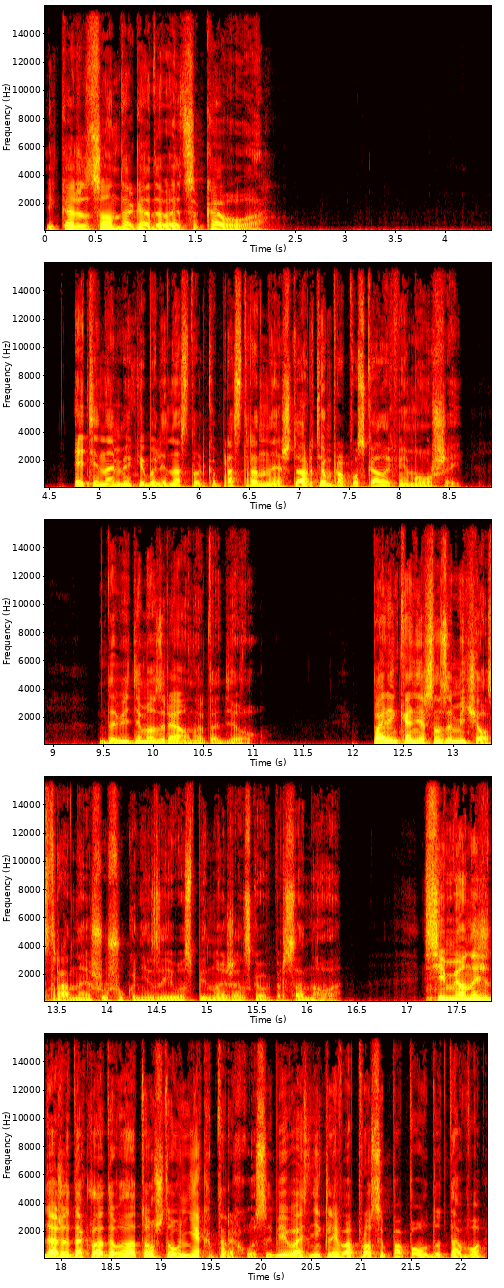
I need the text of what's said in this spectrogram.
И, кажется, он догадывается, кого. Эти намеки были настолько пространные, что Артем пропускал их мимо ушей. Да, видимо, зря он это делал. Парень, конечно, замечал странное шушуканье за его спиной женского персонала. Семенович даже докладывал о том, что у некоторых особей возникли вопросы по поводу того,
